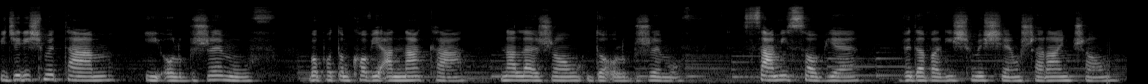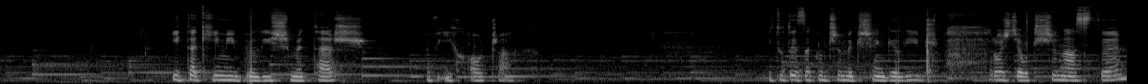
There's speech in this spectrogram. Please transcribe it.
Widzieliśmy tam i olbrzymów, bo potomkowie Anaka należą do olbrzymów sami sobie wydawaliśmy się szarańczą i takimi byliśmy też w ich oczach. I tutaj zakończymy Księgę Liczb, rozdział 13.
